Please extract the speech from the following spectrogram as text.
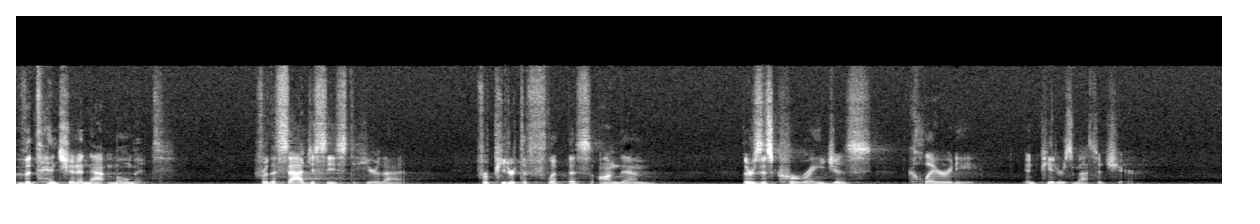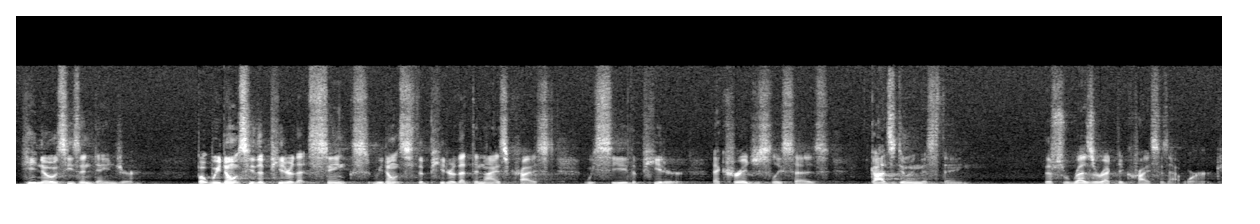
the tension in that moment? For the Sadducees to hear that? For Peter to flip this on them? There's this courageous clarity in Peter's message here. He knows he's in danger, but we don't see the Peter that sinks. We don't see the Peter that denies Christ. We see the Peter that courageously says, God's doing this thing. This resurrected Christ is at work.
